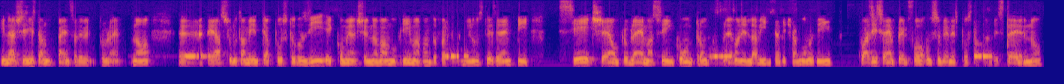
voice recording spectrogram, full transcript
Il narcisista non pensa di avere un problema, no? eh, è assolutamente a posto così e come accennavamo prima quando facevamo i nostri esempi, se c'è un problema, se incontra un problema nella vita, diciamo così, quasi sempre il focus viene spostato all'esterno,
